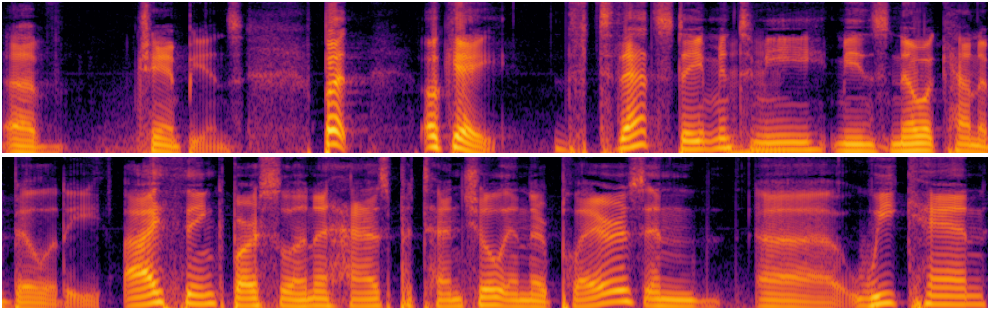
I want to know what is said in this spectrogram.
of champions." But okay. To that statement to Mhm. me means no accountability. I think Barcelona has potential in their players, and uh, we can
